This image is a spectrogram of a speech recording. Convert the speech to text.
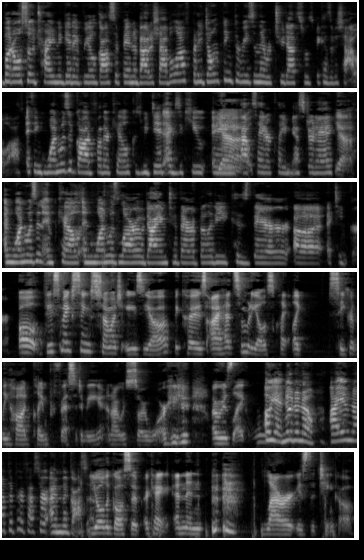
But also trying to get a real gossip in about a Shabaloth. But I don't think the reason there were two deaths was because of a Shabaloth. I think one was a Godfather kill because we did execute a Yeah. outsider claim yesterday. Yeah. And one was an imp kill, and one was Laro dying to their ability because they're uh, a tinker. Oh, this makes things so much easier because I had somebody else claim, like secretly hard claim professor to me, and I was so worried. I was like, Oh yeah, no, no, no. I am not the professor. I'm the gossip. "You're the gossip." Okay, and then Lara is the tinker.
